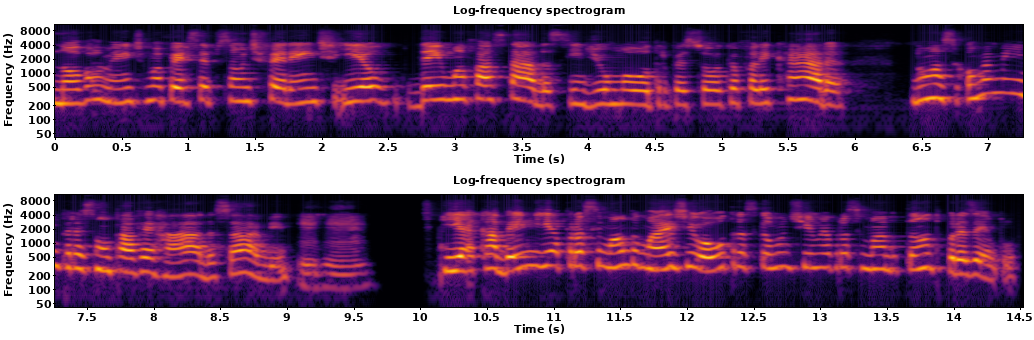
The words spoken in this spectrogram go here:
novamente uma percepção diferente e eu dei uma afastada assim de uma ou outra pessoa que eu falei, cara, nossa, como a minha impressão estava errada, sabe? Uhum. E acabei me aproximando mais de outras que eu não tinha me aproximado tanto. Por exemplo,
